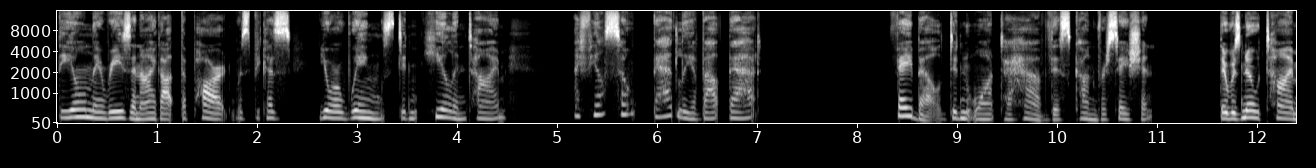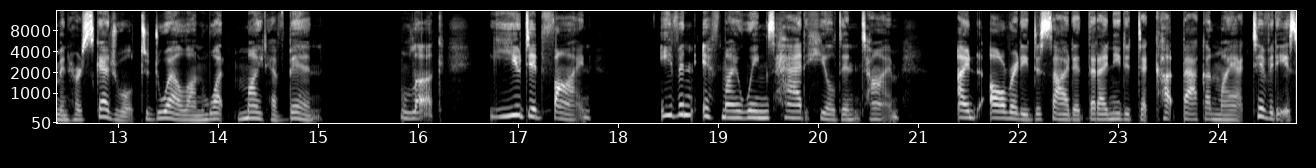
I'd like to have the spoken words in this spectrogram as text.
the only reason I got the part was because your wings didn't heal in time. I feel so badly about that. Faybelle didn't want to have this conversation. There was no time in her schedule to dwell on what might have been. Look, you did fine. Even if my wings had healed in time, I'd already decided that I needed to cut back on my activities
